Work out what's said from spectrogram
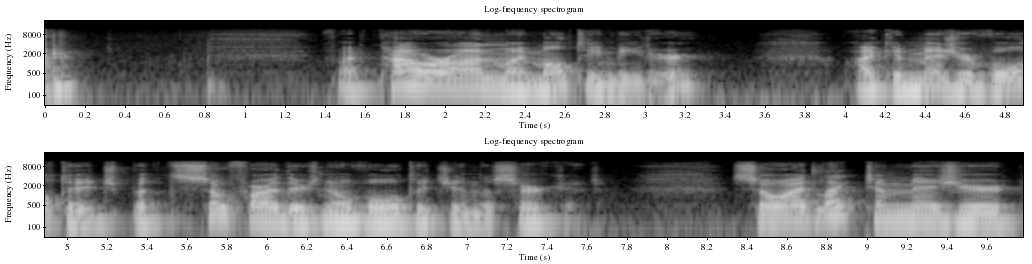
If I power on my multimeter, I can measure voltage, but so far there's no voltage in the circuit. So I'd like to measure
